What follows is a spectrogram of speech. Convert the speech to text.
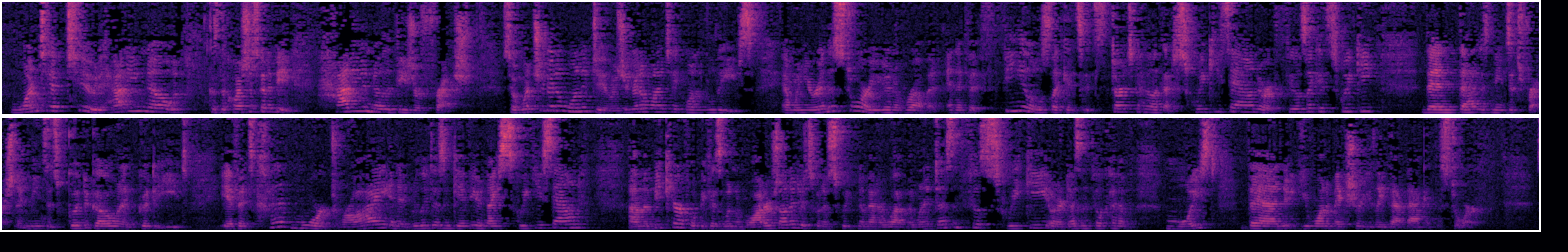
One tip too, how do you know, because the question is going to be, how do you know that these are fresh? So what you're going to want to do is you're going to want to take one of the leaves, and when you're in the store, you're going to rub it. And if it feels like it starts kind of like a squeaky sound, or it feels like it's squeaky, then that is, means it's fresh, and it means it's good to go and it's good to eat. If it's kind of more dry and it really doesn't give you a nice squeaky sound, um, and be careful because when the water's on it, it's going to squeak no matter what. But when it doesn't feel squeaky or it doesn't feel kind of moist, then you want to make sure you leave that back at the store.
